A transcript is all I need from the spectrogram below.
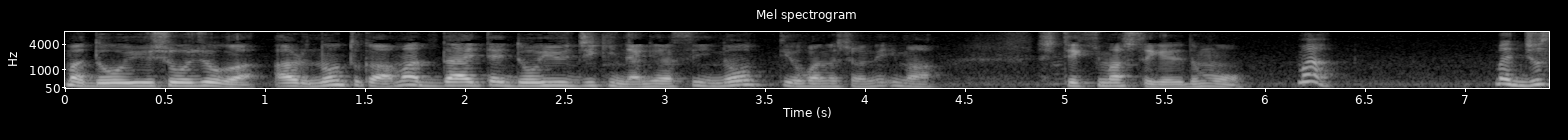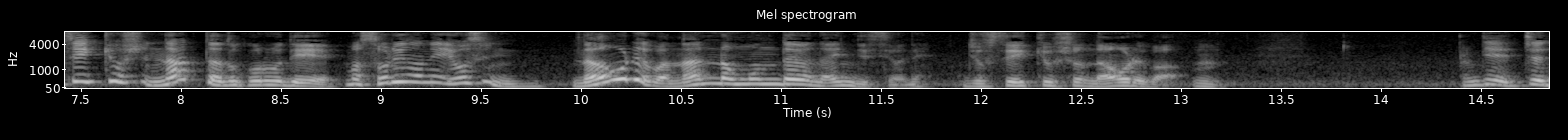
まあ、どういう症状があるのとか、まあ、大体どういう時期になりやすいのっていうお話をね今してきましたけれども、まあ、女性恐怖症になったところで、まあ、それがね要するに治れば何ら問題はないんですよね。女性恐怖症治れば。うん。でじゃあ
